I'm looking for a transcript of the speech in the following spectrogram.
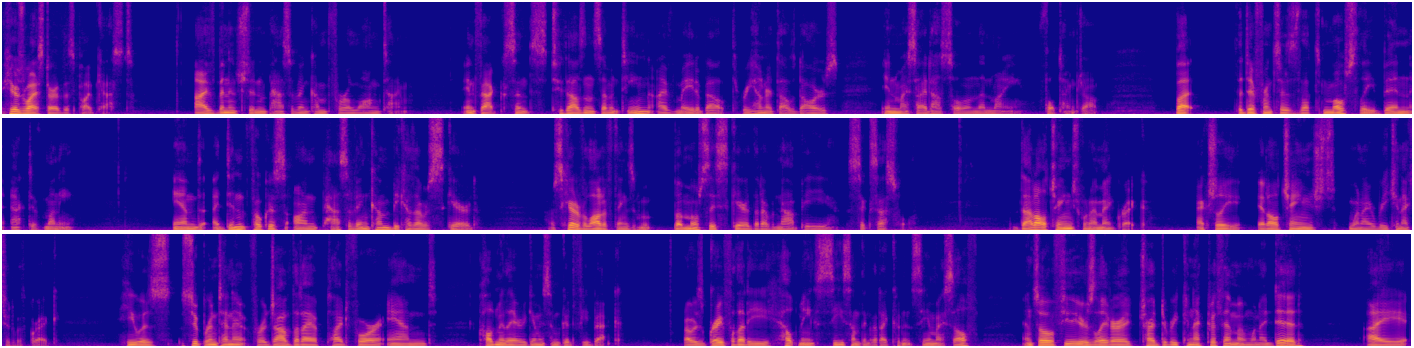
Here's why I started this podcast. I've been interested in passive income for a long time. In fact, since 2017, I've made about $300,000 in my side hustle and then my full time job. But the difference is that's mostly been active money. And I didn't focus on passive income because I was scared. I was scared of a lot of things, but mostly scared that I would not be successful. That all changed when I met Gregg. Actually, it all changed when I reconnected with Gregg. He was superintendent for a job that I applied for and called me later to give me some good feedback. I was grateful that he helped me see something that I couldn't see in myself. And so a few years later, I tried to reconnect with him. And when I did, I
